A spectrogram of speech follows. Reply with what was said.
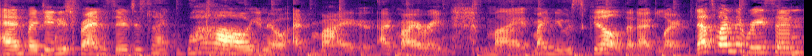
and my Danish friends, they're just like, wow, you know, admire, admiring my, my new skill that I'd learned. That's one of the reason.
